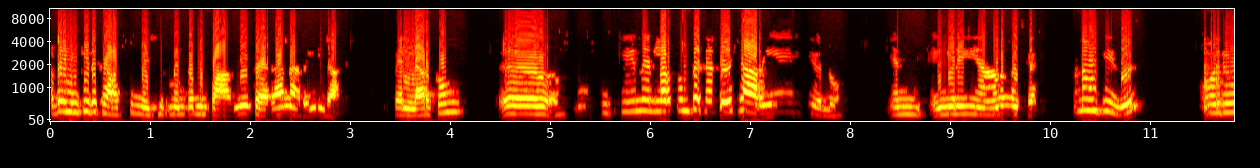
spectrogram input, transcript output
അപ്പൊ എനിക്കിത് കറക്റ്റ് മെഷർമെന്റ് ഒന്നും പറഞ്ഞു തരാൻ അറിയില്ല എല്ലാവർക്കും കുക്ക് ചെയ്യുന്ന എല്ലാവർക്കും തന്നെ അത്യാവശ്യം അറിയായിരിക്കുമല്ലോ. എങ്ങനെയാണെന്നൊക്കെ. നമുക്കിത് ഒരു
